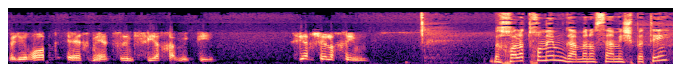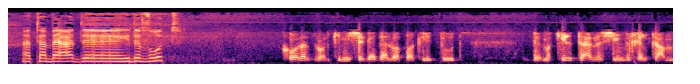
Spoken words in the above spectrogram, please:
ולראות איך מייצרים שיח אמיתי. שיח של אחים. בכל התחומים, גם בנושא המשפטי, אתה בעד אה, הידברות? כל הזמן, כמי שגדל בפרקליטות ומכיר את האנשים וחלקם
